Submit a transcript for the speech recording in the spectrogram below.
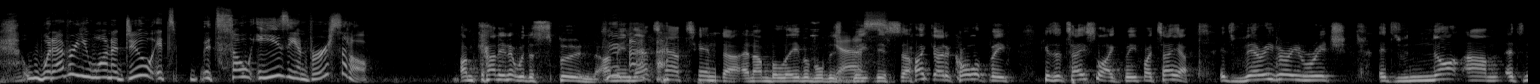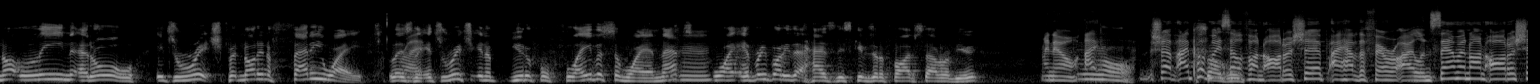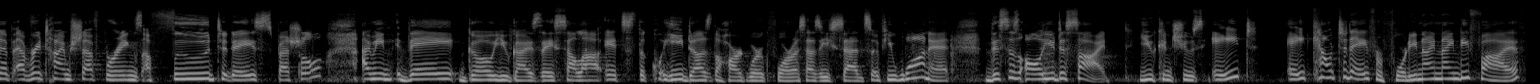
whatever you want to do, it's, it's so easy and versatile. I'm cutting it with a spoon. I mean, that's how tender and unbelievable this yes. beef. This uh, I go to call it beef because it tastes like beef. I tell you, it's very, very rich. It's not, um, it's not lean at all. It's rich, but not in a fatty way, Lesley. Right. It's rich in a beautiful, flavoursome way, and that's mm -hmm. why everybody that has this gives it a five-star review. I know. Oh, I, Chef, I put myself on auto ship. I have the Faroe Island salmon on auto ship. Every time Chef brings a food today's special, I mean, they go, you guys, they sell out. It's the, he does the hard work for us, as he said. So if you want it, this is all you decide. You can choose eight, eight count today for $49.95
